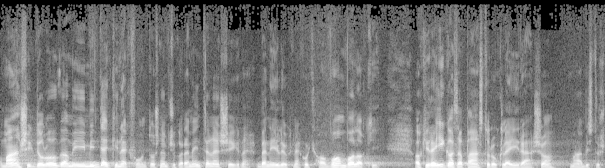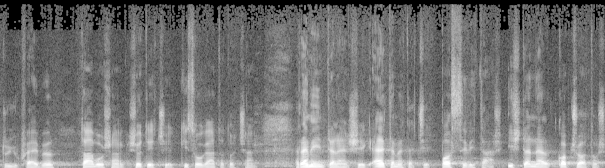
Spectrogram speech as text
A másik dolog, ami mindenkinek fontos, nem csak a reménytelenségben élőknek, hogy ha van valaki, akire igaz a pásztorok leírása, már biztos tudjuk fejből, távolság, sötétség, kiszolgáltatottság, reménytelenség, eltemetettség, passzivitás, Istennel kapcsolatos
